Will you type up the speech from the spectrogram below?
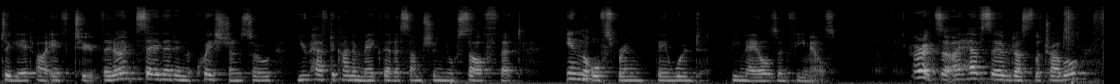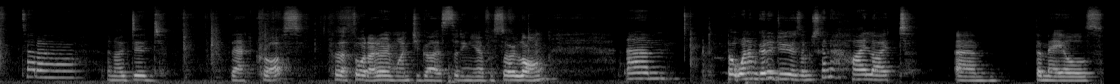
to get our F2. They don't say that in the question, so you have to kind of make that assumption yourself that in the offspring there would be males and females. Alright, so I have saved us the trouble. Ta-da! And I did that cross because I thought I don't want you guys sitting here for so long. Um, but what I'm going to do is I'm just going to highlight um, the males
